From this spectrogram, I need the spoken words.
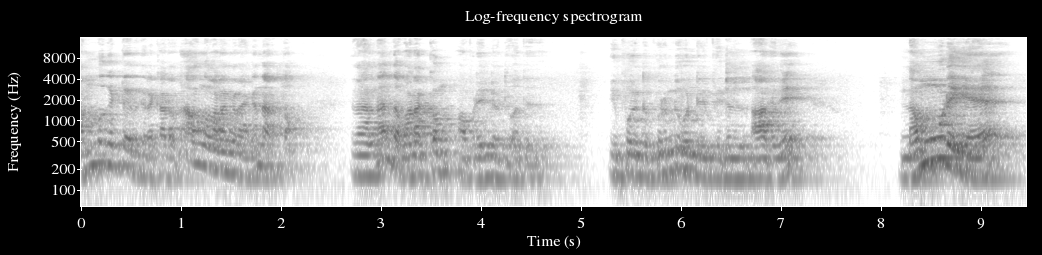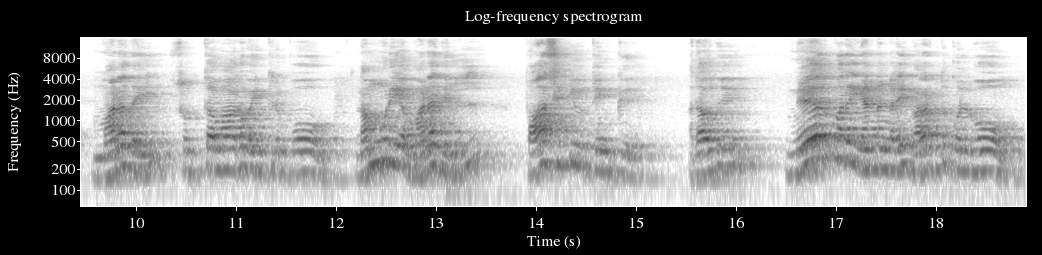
நம்மக்கிட்ட இருக்கிற கடவுளை அவங்க வணங்குறாங்கன்னு அர்த்தம். இதனால தான் இந்த வணக்கம் அப்படிங்கிறது வந்தது. இப்பொழுது புரிந்து கொண்டிருப்பீர்கள். ஆகவே நம்முடைய மனதை சுத்தமாக வைத்திருப்போம். நம்முடைய மனதில் பாசிட்டிவ் திங்க்கு அதாவது நேர்மறை எண்ணங்களை வளர்த்து கொள்வோம்.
